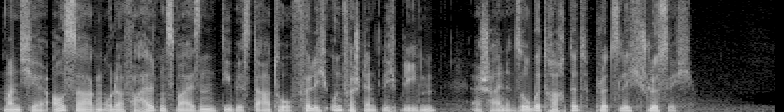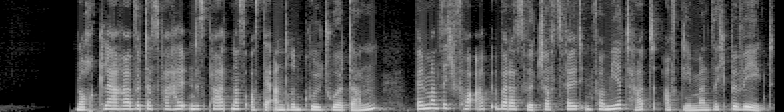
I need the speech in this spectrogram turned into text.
Manche Aussagen oder Verhaltensweisen, die bis dato völlig unverständlich blieben, erscheinen so betrachtet plötzlich schlüssig. Noch klarer wird das Verhalten des Partners aus der anderen Kultur dann, wenn man sich vorab über das Wirtschaftsfeld informiert hat, auf dem man sich bewegt,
